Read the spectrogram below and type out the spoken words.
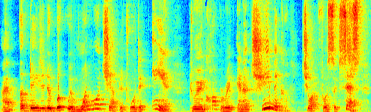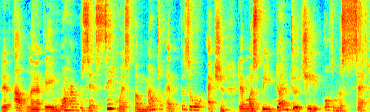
I have updated the book with one more chapter toward the end to incorporate an achievement chart for success that outline a 100% sequence of mental and physical action that must be done to achieve ultimate success,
